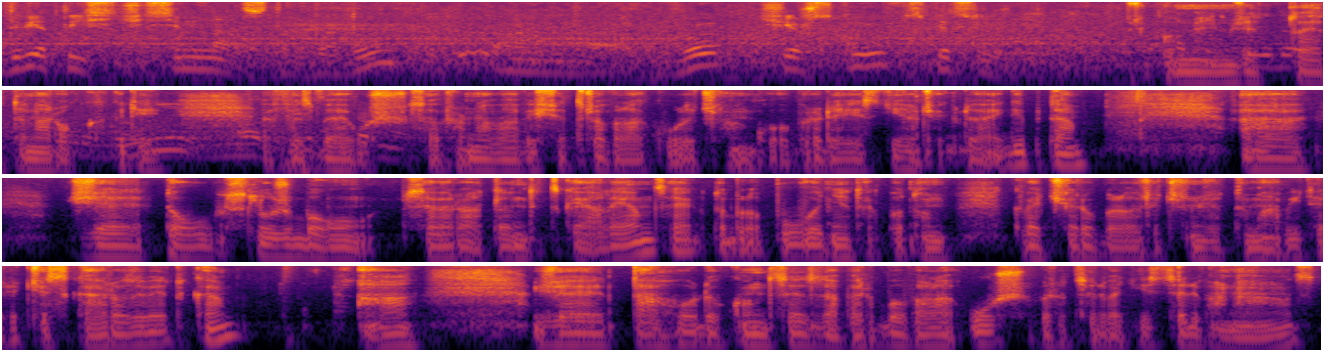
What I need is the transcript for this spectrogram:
в 2017 году а, в чешскую спецслужбу. Připomínám, že to je ten rok, kdy FSB už Safronova vyšetřovala kvůli článku o prodeji stíhaček do Egypta. A že tou službou Severoatlantické aliance, jak to bylo původně, tak potom k večeru bylo řečeno, že to má být tedy česká rozvědka a že ta ho dokonce zaverbovala už v roce 2012,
